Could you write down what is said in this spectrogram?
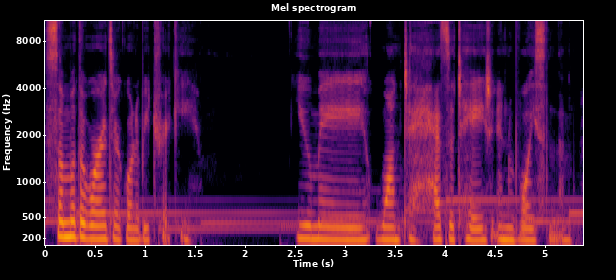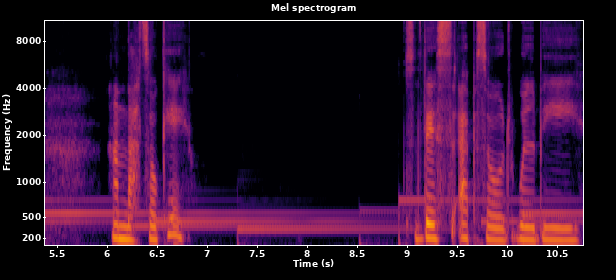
some of the words are going to be tricky. You may want to hesitate in voicing them, and that's okay. So this episode will be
